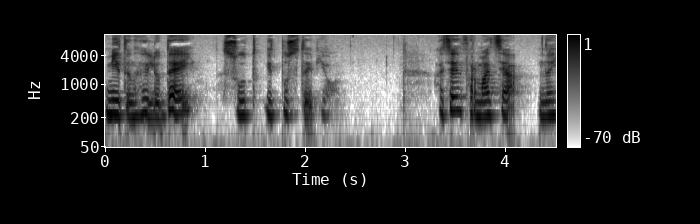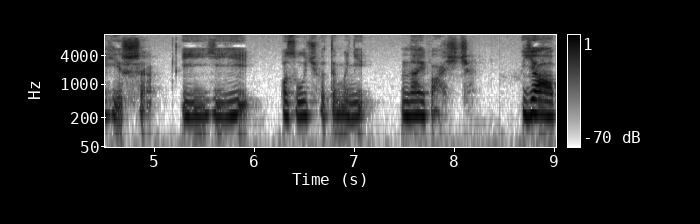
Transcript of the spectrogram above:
мітинги людей, суд відпустив його. А ця інформація найгірша, і її озвучувати мені найважче. Я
